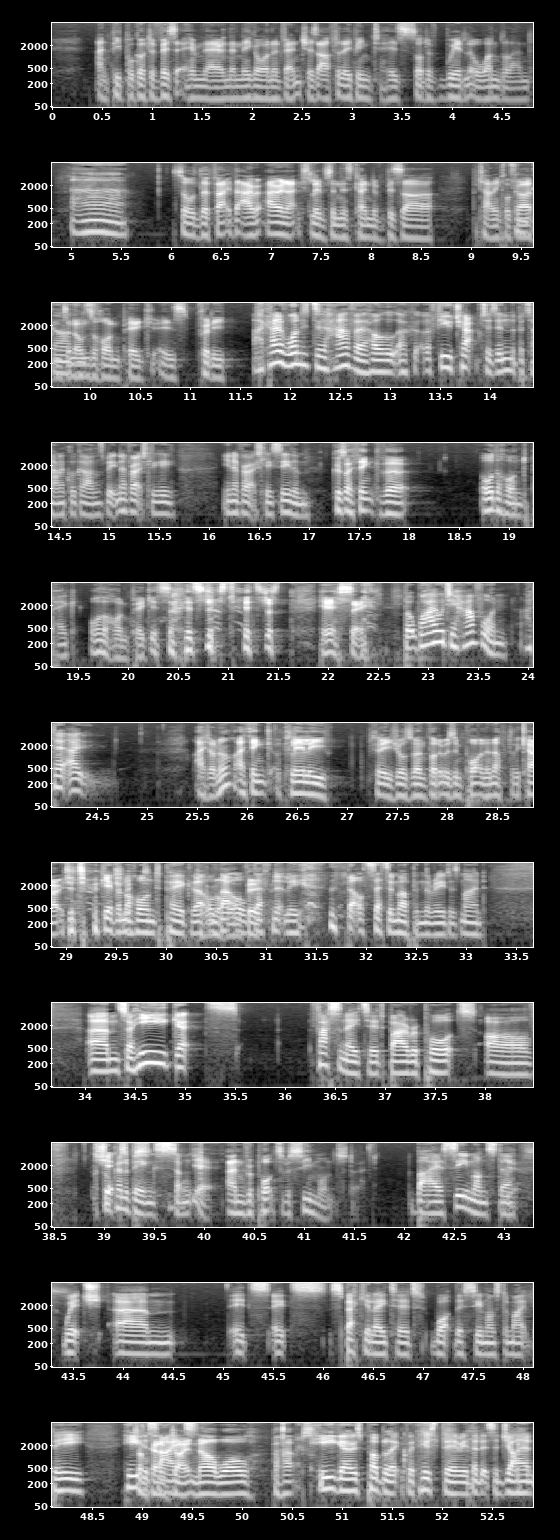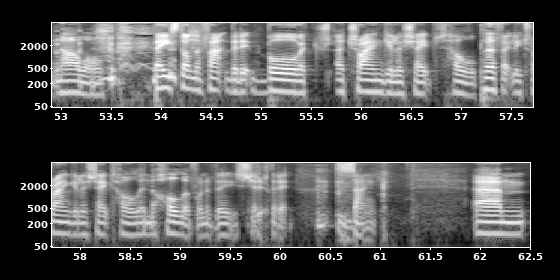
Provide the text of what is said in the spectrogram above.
and people go to visit him there, and then they go on adventures after they've been to his sort of weird little wonderland. ah. So the fact that Ar- Aronnax lives in this kind of bizarre botanical Botanical gardens, and gardens. owns a horned pig is pretty. I kind of wanted to have a whole a, a few chapters in the botanical gardens, but you never actually you never actually see them Because I think that or the horned pig. Or the horned pig, it's it's just it's just hearsay. But why would you have one? I don't. I I don't know. I think clearly. Clearly, Jules Verne thought it was important enough to the character to give him a horned pig. That'll that'll pig. definitely that'll set him up in the reader's mind. Um, so he gets fascinated by reports of Some ships kind of being sunk Yeah, and reports of a sea monster. by a sea monster, Yes. which um, it's it's speculated what this sea monster might be. He Some decides kind of giant narwhal, perhaps. he goes public with his theory that it's a giant narwhal, based on the fact that it bore a, a triangular shaped hole, perfectly triangular shaped hole in the hull of one of these ships that it sank. Um,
